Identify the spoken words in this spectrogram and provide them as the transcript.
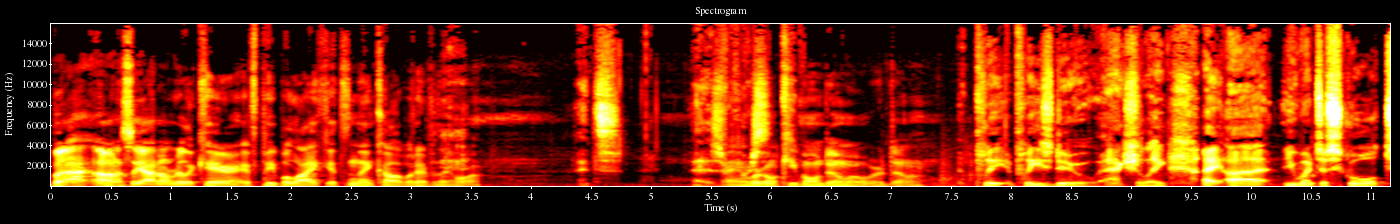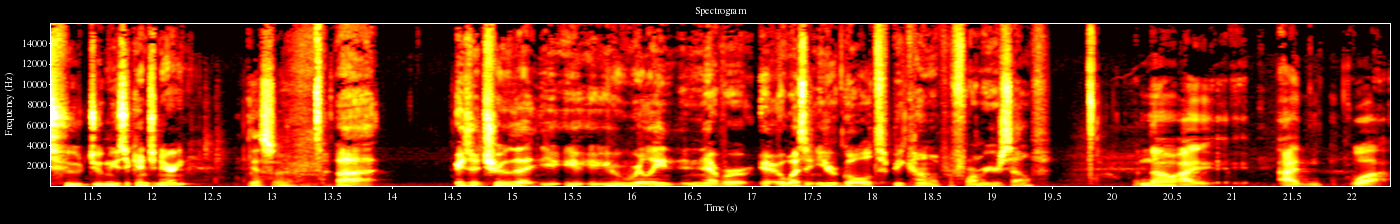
But I, honestly, I don't really care if people like it, then they can call it whatever they want, That's that is. And we're going to keep on doing what we're doing. please, please do. Actually, I, uh, you went to school to do music engineering. Yes, sir. Is it true that you, you, you really never? It wasn't your goal to become a performer yourself. No, I, I well,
